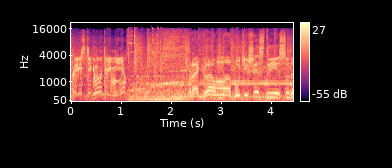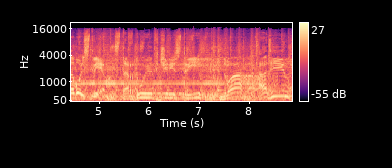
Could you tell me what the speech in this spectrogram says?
Пристегнуть ремни. Программа «Путешествие с удовольствием». Стартует через 3, 2, 1.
